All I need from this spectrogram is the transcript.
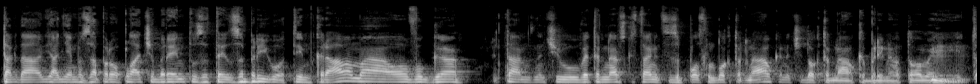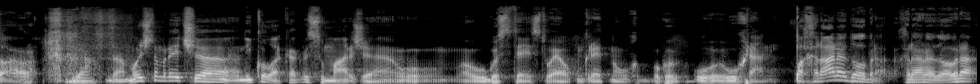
Tako da ja njemu zapravo plaćam rentu za, te, za brigu o tim kravama, ovoga, tam, znači u veterinarskoj stanici zaposlen doktor nauka, znači doktor nauka brine o tome i to. Da, da. Možeš nam reći, a, Nikola, kakve su marže u, u ugostiteljstvu, evo, konkretno u, u, u hrani? Pa hrana je dobra, hrana je dobra.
